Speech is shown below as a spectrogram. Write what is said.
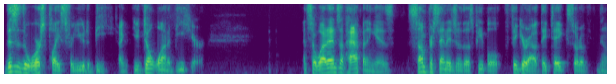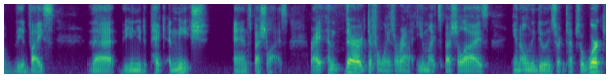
this is the worst place for you to be like, you don't want to be here and so what ends up happening is some percentage of those people figure out they take sort of you know the advice that you need to pick a niche and specialize right? And there are different ways around it. You might specialize in only doing certain types of work.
